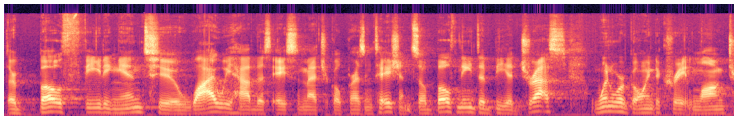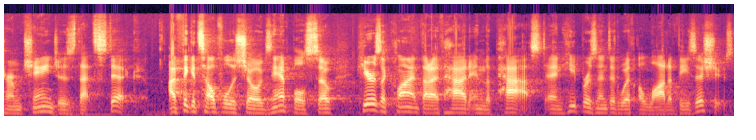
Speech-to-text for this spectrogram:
they're both feeding into why we have this asymmetrical presentation. So both need to be addressed when we're going to create long-term changes that stick. I think it's helpful to show examples. So here's a client that I've had in the past, and he presented with a lot of these issues.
